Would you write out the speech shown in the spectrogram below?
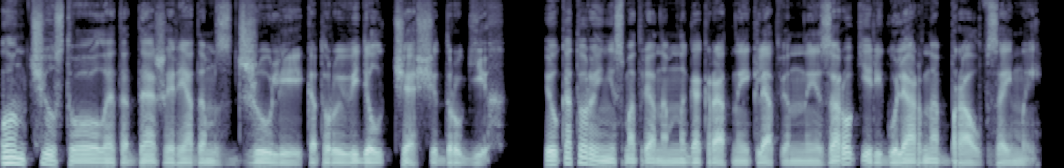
Он чувствовал это даже рядом с Джулией, которую видел чаще других и у которой, несмотря на многократные клятвенные зароки, регулярно брал взаймы.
